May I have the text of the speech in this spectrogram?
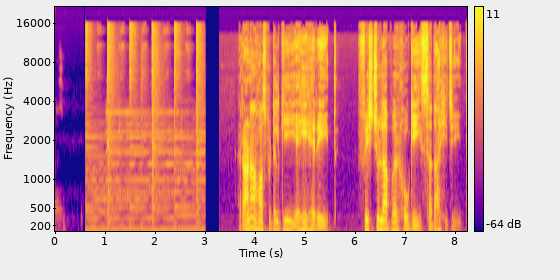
बस। राणा हॉस्पिटल की यही है रीत। फिशचुला पर होगी सदा ही जीत।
